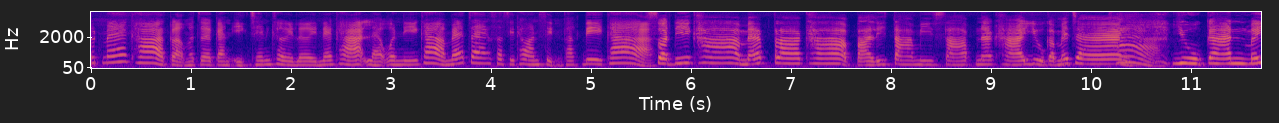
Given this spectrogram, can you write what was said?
นุษย์แม่ค่ะ กลับมาเจอกันอีกเช่นเคยเลยนะคะ และวันนี้ค่ะ แม่แจงสศิธรสินพักดีค่ะ สวัสดีค่ะ แม่ปลาค่ะ ปาลิตามีซับนะคะ อยู่กับแม่แจงค่ะอยู่กันไม่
